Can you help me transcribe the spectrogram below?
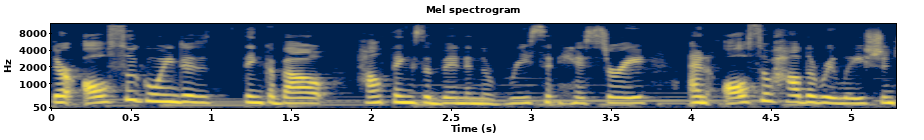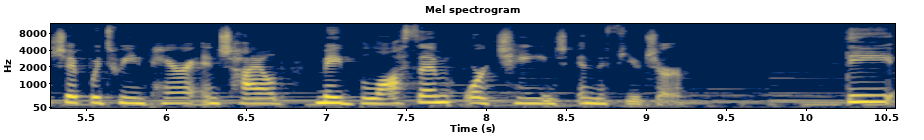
They're also going to think about how things have been in the recent history and also how the relationship between parent and child may blossom or change in the future. The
